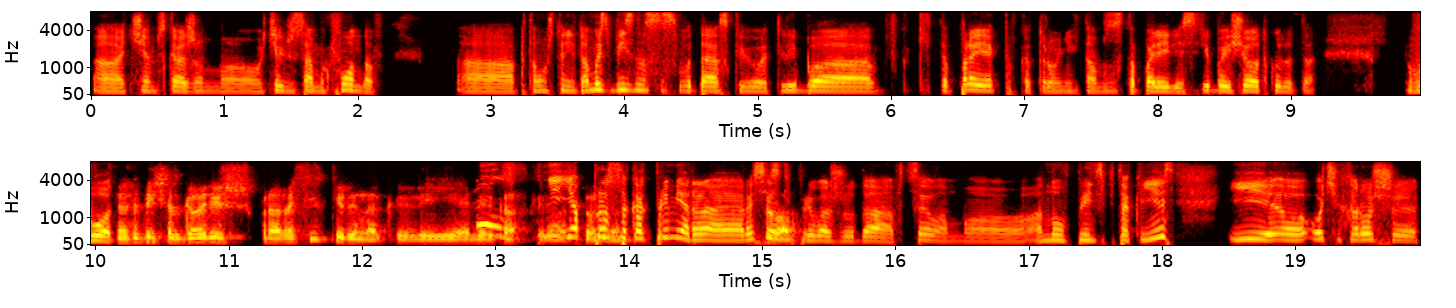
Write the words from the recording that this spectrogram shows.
а, чем, скажем, у тех же самых фондов, потому что они там из бизнеса вытаскивают, либо в каких-то проектов, которые у них там застопорились, либо еще откуда-то. Вот. Но это ты сейчас говоришь про российский рынок или ну, американский ну, рынок? Я тоже? просто как пример э, российский привожу, да, в целом э, оно в принципе так и есть. И э, очень хорошая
